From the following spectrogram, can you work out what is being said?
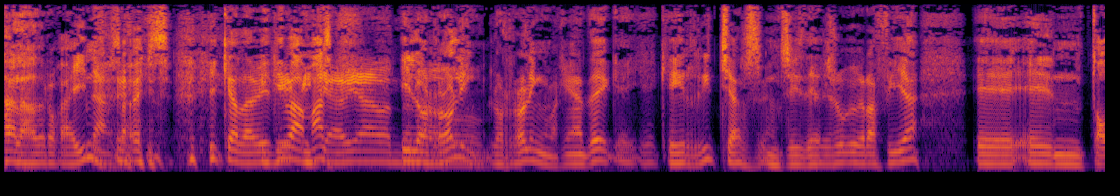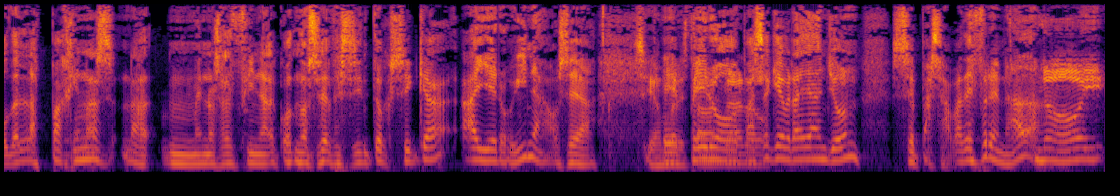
a la drogaína, ¿sabes? Y cada vez Y que- iba más. Y los Rolling, los Rolling, imagínate que, que, Richards, en su biografía, eh, en todas las páginas, menos al final cuando se desintoxica, hay heroína, o sea. Sí, hombre, eh, pero claro. pasa que Brian John se pasaba de frenada. No, y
